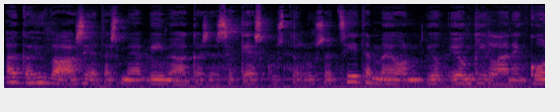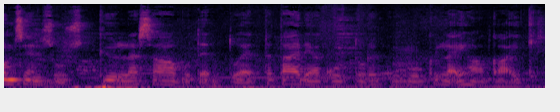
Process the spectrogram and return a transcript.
aika hyvä asia tässä meidän viimeaikaisessa keskustelussa, että siitä me on jonkinlainen konsensus kyllä saavutettu, että taide ja kulttuuri kuuluu kyllä ihan kaikille.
